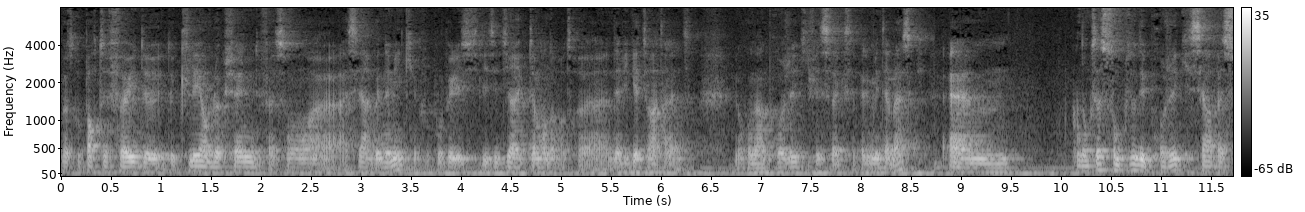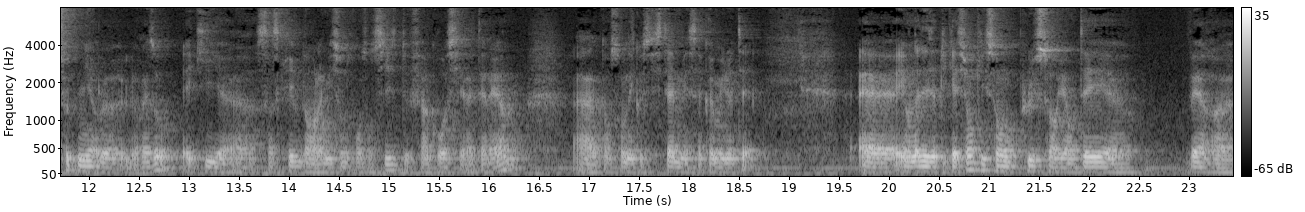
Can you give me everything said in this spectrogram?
votre portefeuille de, clés en blockchain de façon euh, assez ergonomique, vous pouvez les utiliser directement dans votre navigateur Internet. Donc on a un projet qui fait ça qui s'appelle Metamask. Donc ça, ce sont plutôt des projets qui servent à soutenir le, réseau et qui s'inscrivent dans la mission de Consensus de faire grossir Ethereum dans son écosystème et sa communauté. et on a des applications qui sont plus orientées vers euh,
